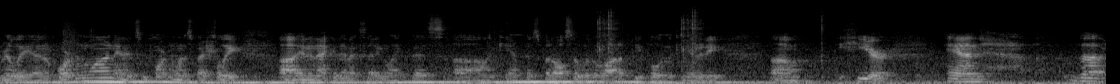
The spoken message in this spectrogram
really an important one, and it's an important one especially uh, in an academic setting like this uh, on campus, but also with a lot of people in the community um, here. And the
